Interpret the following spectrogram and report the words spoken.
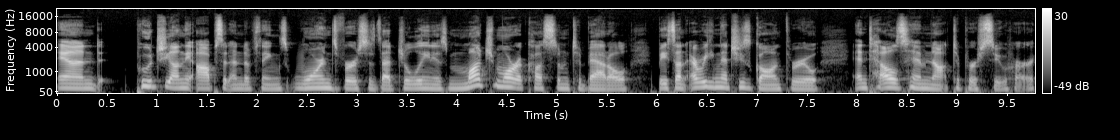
And Pucci, on the opposite end of things, warns Versus that Jolyne is much more accustomed to battle based on everything that she's gone through and tells him not to pursue her.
